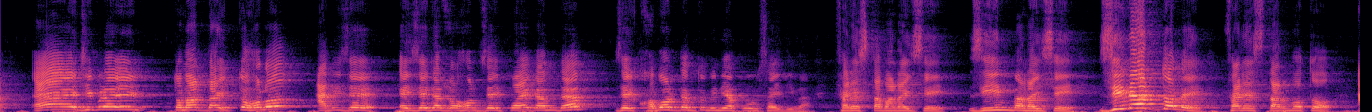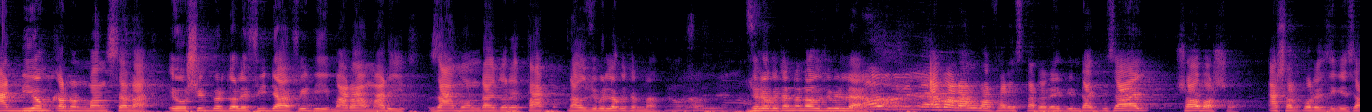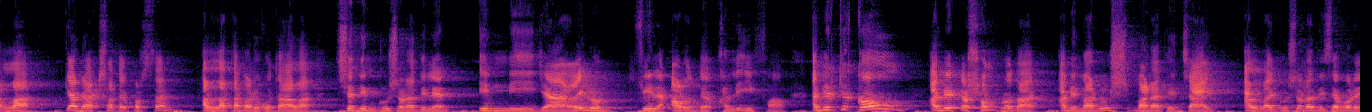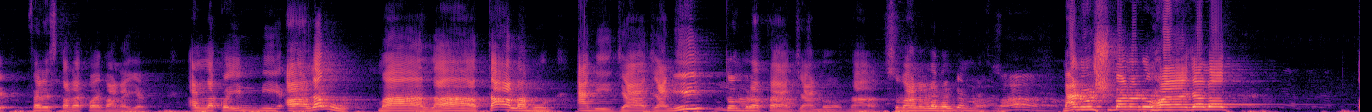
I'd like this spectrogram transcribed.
এই জিব্রাইল, তোমার দায়িত্ব হলো আমি যে, এই যেটা যখন যেই পয়গাম দেম যেই খবর দেন তুমি নিয়ে পৌঁছাই দিবা। ফেরেস্তা বানাইছে জিন বানাইছে। জিনের দলে ফেরেস্তার মতো আর নিয়ম কানুন মানছে না। এই অসিবের দলে ফিডা ফিডি মারা মারি যা মন্ডায় ধরে তাক। নাউজুবিল্লা কইতেন না? জোরে কইতেন না নাউজুবিল্লা এবার আল্লাহ ফেরেস্তাদের একদিন ডাক দিছে আই সব আসো। আসার পরে জিজ্ঞেস আল্লাহ কেন একসাথে করছেন? আল্লাহ তাবারুক তাআলা সেদিন ঘোষণা দিলেন ইন্নি জাইলুন ফিল আরদে খলিফা। আমি একটা কম আমি একটা সম্প্রদায় আমি মানুষ বানাতে চাই। আল্লাহ ঘোষণা দিছে পরে ফেরেস্তারা কয় বানাইয়া আল্লাহ কয় ইন্নি আলামু মা লা তালামুন। আমি যা জানি তোমরা তা জানো না। সুবহানাল্লাহ বলবেন না? মানুষ বানানো হয়ে গেল।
